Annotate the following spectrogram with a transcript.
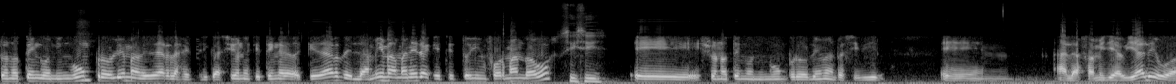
Yo no tengo ningún problema de dar las explicaciones que tenga que dar de la misma manera que te estoy informando a vos. Sí, sí. Eh, yo no tengo ningún problema en recibir eh, a la familia Viale o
